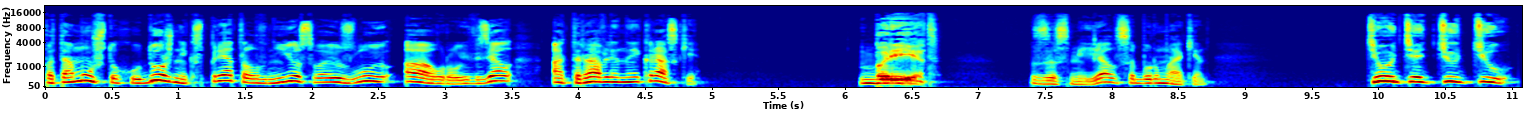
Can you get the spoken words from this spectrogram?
потому что художник спрятал в нее свою злую ауру и взял отравленные краски. «Бред!» — засмеялся Бурмакин. «Тетя Тю-Тю!»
